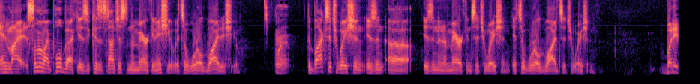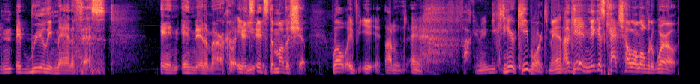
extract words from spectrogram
and my some of my pullback is because it's not just an American issue; it's a worldwide issue. Right. The black situation isn't uh, isn't an American situation; it's a worldwide situation. But it it really manifests in in in America. It's you- it's the mothership. Well, if you, I'm, eh, fucking, you can hear keyboards, man. I Again, niggas catch hell all over the world.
